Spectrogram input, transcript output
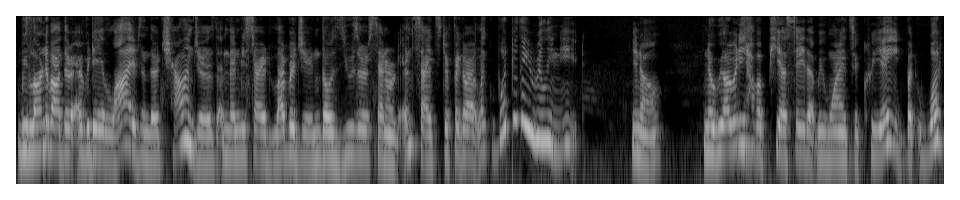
we learned about their everyday lives and their challenges and then we started leveraging those user-centered insights to figure out like what do they really need? You know? You know we already have a psa that we wanted to create but what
